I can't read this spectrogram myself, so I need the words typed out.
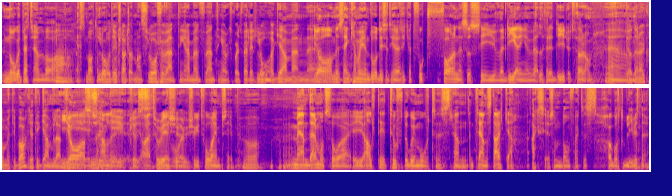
något bättre än vad Ah. estimaten låg Och det är på. klart att man slår förväntningarna, men förväntningarna har också varit väldigt låga. Men, eh, Ja, men sen kan man ju ändå diskutera. Jag tycker att fortfarande så ser ju värderingen väldigt, väldigt dyr ut för dem. Eh, ja, den har kommit tillbaka till gamla Ja, alltså, den P20 handlar, plus. ja, jag tror det är nivåer. 2022 i princip. Och- Men däremot så är det ju alltid tufft att gå emot trend, trendstarka aktier som de faktiskt har gått och blivit nu.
